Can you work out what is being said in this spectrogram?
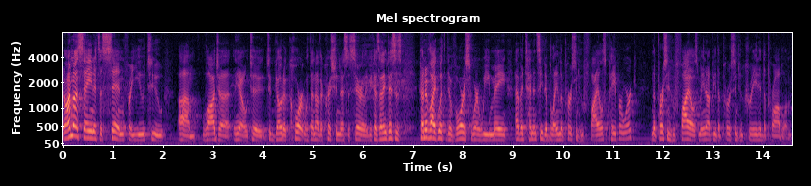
Now, I'm not saying it's a sin for you to um, lodge you know, to, to go to court with another Christian necessarily, because I think this is kind of like with divorce, where we may have a tendency to blame the person who files paperwork, and the person who files may not be the person who created the problem.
